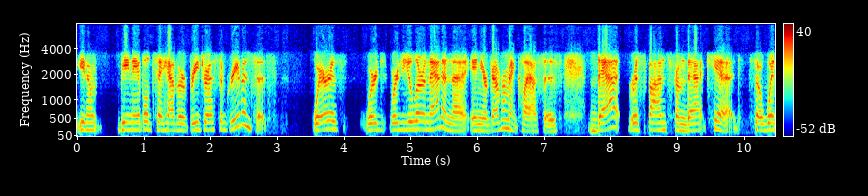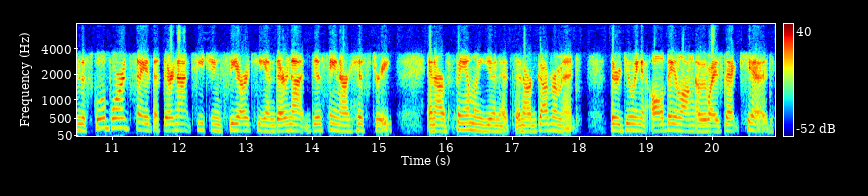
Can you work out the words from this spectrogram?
you know, being able to have a redress of grievances. Where is where where do you learn that in the in your government classes? That response from that kid. So when the school boards say that they're not teaching CRT and they're not dissing our history and our family units and our government, they're doing it all day long. Otherwise, that kid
